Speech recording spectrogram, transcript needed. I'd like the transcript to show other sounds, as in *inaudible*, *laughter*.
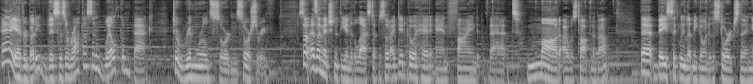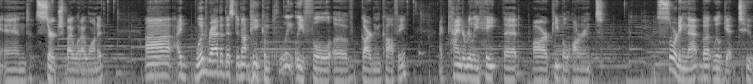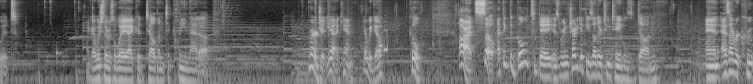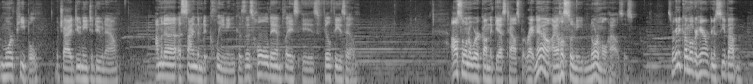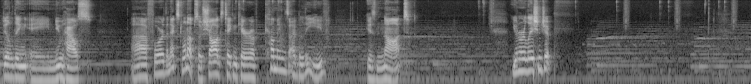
Hey everybody, this is Aurathas and welcome back to RimWorld Sword and Sorcery. So as I mentioned at the end of the last episode, I did go ahead and find that mod I was talking about that basically let me go into the storage thing and search by what I wanted. Uh, I would rather this did not be *laughs* completely full of garden coffee. I kind of really hate that our people aren't sorting that, but we'll get to it. Like, I wish there was a way I could tell them to clean that up. Merge it. Yeah, I can. There we go. Cool. Alright, so I think the goal today is we're going to try to get these other two tables done. And as I recruit more people, which I do need to do now, I'm going to assign them to cleaning, because this whole damn place is filthy as hell. I also want to work on the guest house, but right now I also need normal houses. So we're going to come over here, we're going to see about building a new house uh, for the next one up. So Shog's taken care of. Cummings, I believe, is not. You in a relationship?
